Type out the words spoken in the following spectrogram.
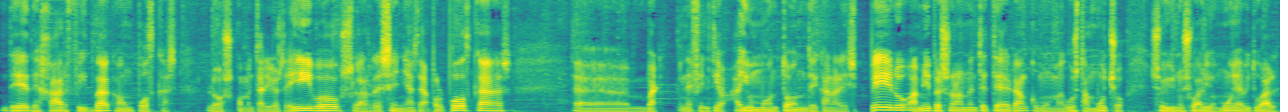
de dejar feedback a un podcast. Los comentarios de Evox, las reseñas de Apple Podcast. Eh, en definitiva, hay un montón de canales. Pero a mí personalmente Telegram, como me gusta mucho, soy un usuario muy habitual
